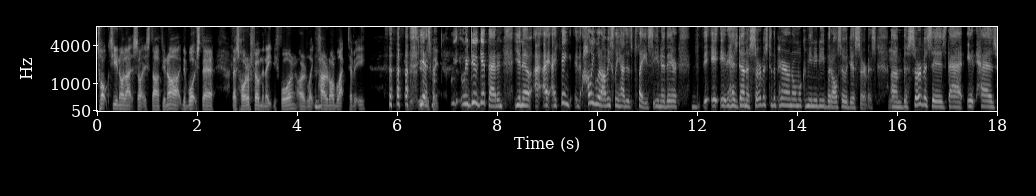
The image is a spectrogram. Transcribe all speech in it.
talked to you and all that sort of stuff?" You know, they've watched uh, this horror film the night before or like mm-hmm. Paranormal Activity. yes, we, we do get that, and you know, I, I think Hollywood obviously has its place. You know, there it, it, has done a service to the paranormal community, but also a disservice. Yeah. Um, the service is that it has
